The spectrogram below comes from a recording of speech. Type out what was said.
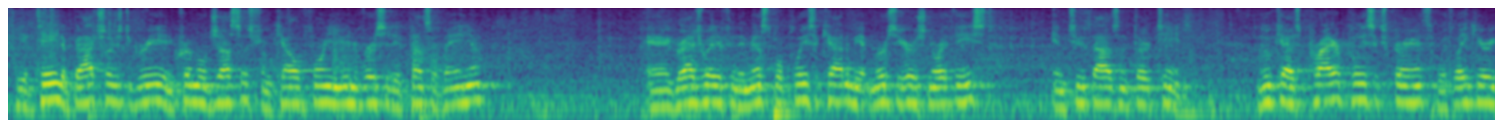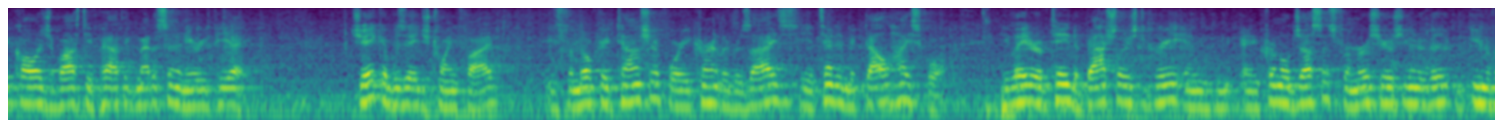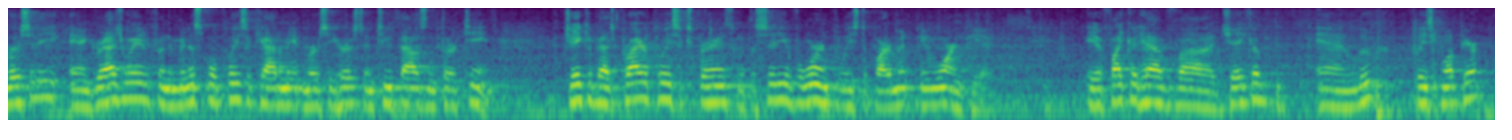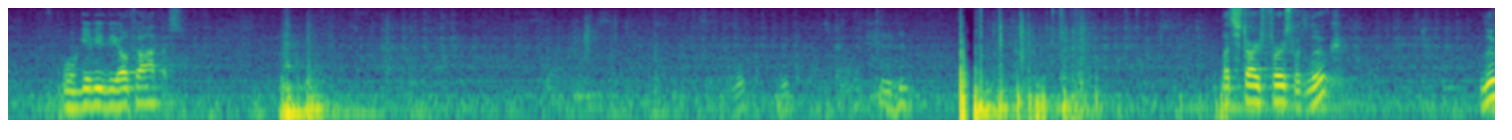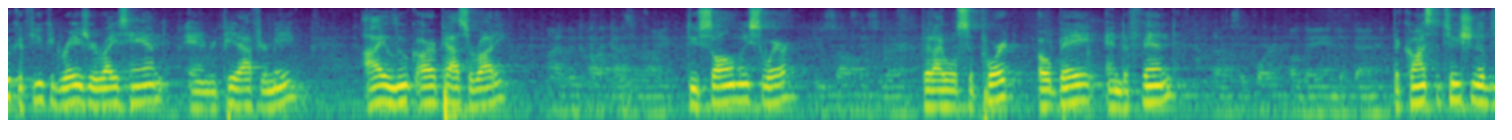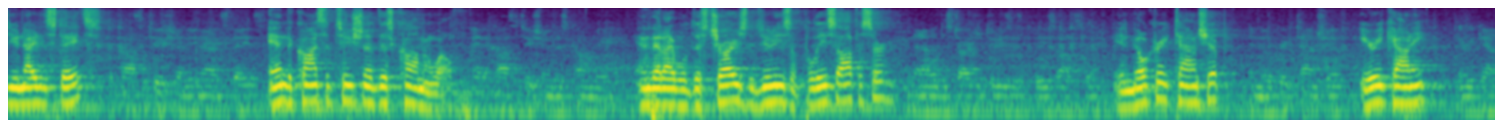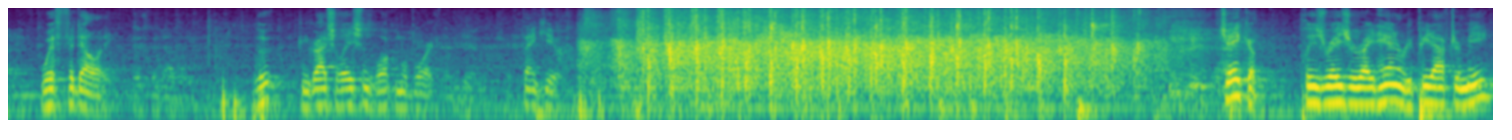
He obtained a bachelor's degree in criminal justice from California University of Pennsylvania and graduated from the Municipal Police Academy at Mercyhurst Northeast in 2013. Luke has prior police experience with Lake Erie College of Osteopathic Medicine in Erie, PA. Jacob is age 25. He's from Mill Creek Township, where he currently resides. He attended McDowell High School. He later obtained a bachelor's degree in, in criminal justice from Mercyhurst Univi- University and graduated from the Municipal Police Academy at Mercyhurst in 2013. Jacob has prior police experience with the City of Warren Police Department in Warren, PA. If I could have uh, Jacob and Luke please come up here, we'll give you the oath of office. Let's start first with Luke. Luke, if you could raise your right hand and repeat after me. I, Luke R. Passarati, I, Luke R. Passarati, do solemnly swear do solemnly swear that I will support, obey, and defend that I will support, obey, and defend the Constitution of the United States the Constitution of the United States and the Constitution of this Commonwealth, and the Constitution of this Commonwealth, and that I will discharge the duties of police officer and that I will discharge the duties a police officer in Mill Creek Township, in Mill Creek Township, Erie County, Erie County, with fidelity. with fidelity. Luke, congratulations, welcome aboard. Thank you. Jacob, please raise your right hand and repeat after me.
